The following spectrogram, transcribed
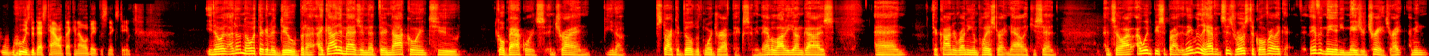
Who is the best talent that can elevate this Knicks team? You know what? I don't know what they're going to do, but I, I got to imagine that they're not going to go backwards and try and you know start to build with more draft picks. I mean, they have a lot of young guys, and they're kind of running in place right now, like you said. And so I, I wouldn't be surprised. And they really haven't since Rose took over. Like they haven't made any major trades, right? I mean,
